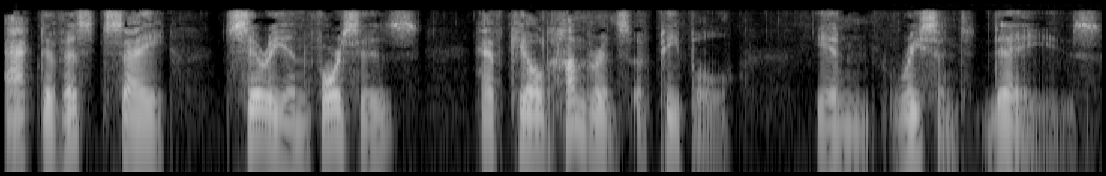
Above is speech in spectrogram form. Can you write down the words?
Activists say Syrian forces have killed hundreds of people in recent days.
